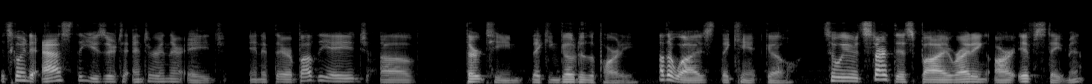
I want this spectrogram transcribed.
It's going to ask the user to enter in their age, and if they're above the age of 13, they can go to the party. Otherwise, they can't go. So we would start this by writing our if statement.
